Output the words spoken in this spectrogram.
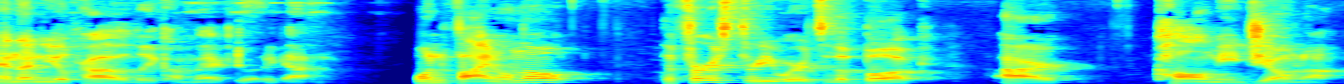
And then you'll probably come back to it again. One final note the first three words of the book are Call Me Jonah.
